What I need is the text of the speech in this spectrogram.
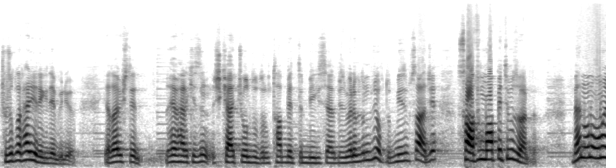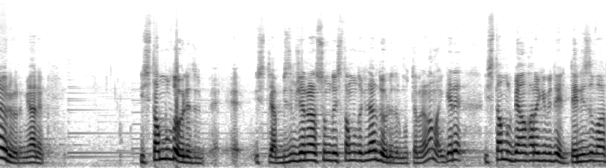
çocuklar her yere gidebiliyor. Ya da işte hep herkesin şikayetçi olduğu durum, tablettir, bilgisayar. Bizim öyle bir durumumuz yoktu. Bizim sadece safi muhabbetimiz vardı. Ben onu ona ayırıyorum. Yani İstanbul'da öyledir. E, e, ya bizim jenerasyonda İstanbul'dakiler de öyledir muhtemelen ama gene İstanbul bir Ankara gibi değil. Denizi var,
